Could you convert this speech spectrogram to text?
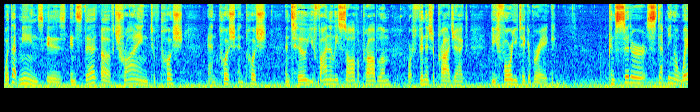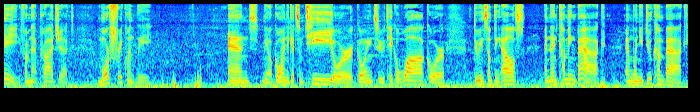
What that means is instead of trying to push and push and push until you finally solve a problem or finish a project before you take a break, consider stepping away from that project more frequently and you know going to get some tea or going to take a walk or doing something else and then coming back and when you do come back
